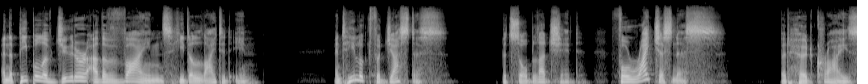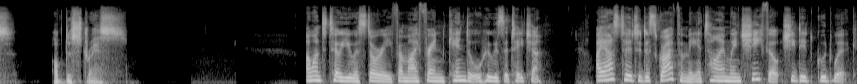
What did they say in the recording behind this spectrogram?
and the people of Judah are the vines he delighted in. And he looked for justice, but saw bloodshed, for righteousness, but heard cries of distress. I want to tell you a story from my friend Kendall, who is a teacher. I asked her to describe for me a time when she felt she did good work.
